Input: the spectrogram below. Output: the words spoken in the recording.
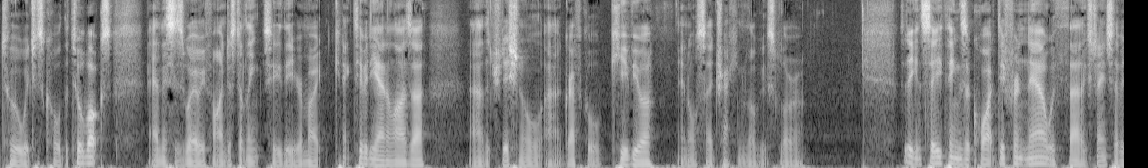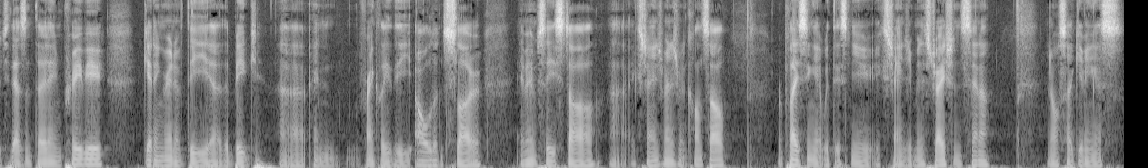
tool which is called the toolbox. And this is where we find just a link to the remote connectivity analyzer uh, the traditional uh, graphical queue viewer and also tracking log explorer. So you can see things are quite different now with uh, exchange server 2013 preview getting rid of the uh, the big uh, and frankly the old and slow MMC style uh, exchange management console replacing it with this new exchange administration center and also giving us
